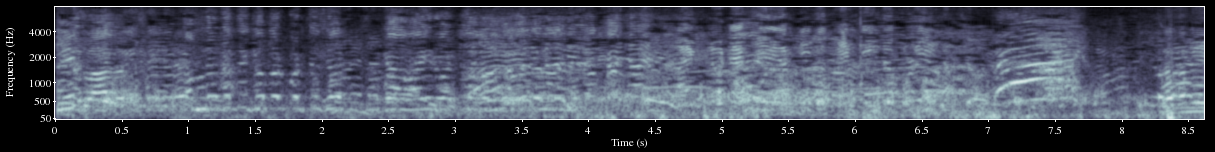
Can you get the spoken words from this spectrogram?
સાહેબ તો તમે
